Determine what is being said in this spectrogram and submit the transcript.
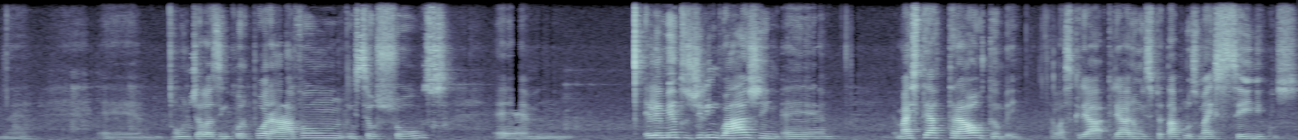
né? É, onde elas incorporavam em seus shows é, elementos de linguagem é, mais teatral também. Elas cria, criaram espetáculos mais cênicos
